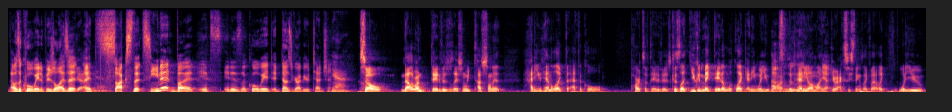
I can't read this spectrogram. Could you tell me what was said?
That was a cool way to visualize it. Yeah. It sucks that seeing it, but it's it is a cool way. It does grab your attention. Yeah. So now that we're on data visualization, we touched on it. How do you handle like the ethical parts of data viz? Because like you can make data look like any way you want, Absolutely. depending on like Yeah. your access things like that. Like, what do you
